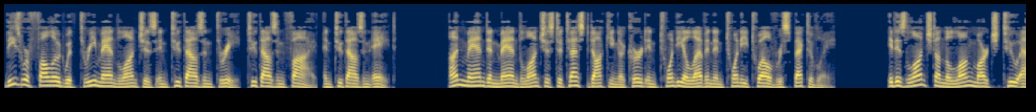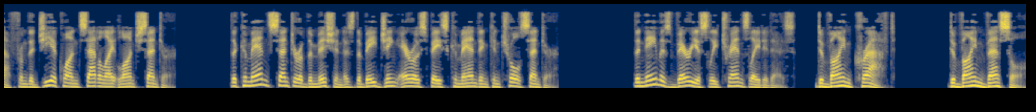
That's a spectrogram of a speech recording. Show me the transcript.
These were followed with three manned launches in 2003, 2005, and 2008. Unmanned and manned launches to test docking occurred in 2011 and 2012 respectively. It is launched on the Long March 2F from the Jiuquan Satellite Launch Center. The command center of the mission is the Beijing Aerospace Command and Control Center. The name is variously translated as, "...divine craft", "...divine vessel",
